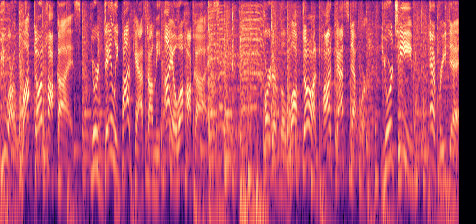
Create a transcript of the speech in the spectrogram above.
You are Locked On Hawkeyes, your daily podcast on the Iowa Hawkeyes. Part of the Locked On Podcast Network, your team every day.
